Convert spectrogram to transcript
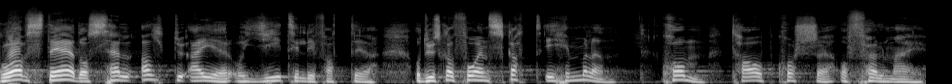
Gå av sted og selg alt du eier, og gi til de fattige, og du skal få en skatt i himmelen. Kom, ta opp korset og følg meg.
